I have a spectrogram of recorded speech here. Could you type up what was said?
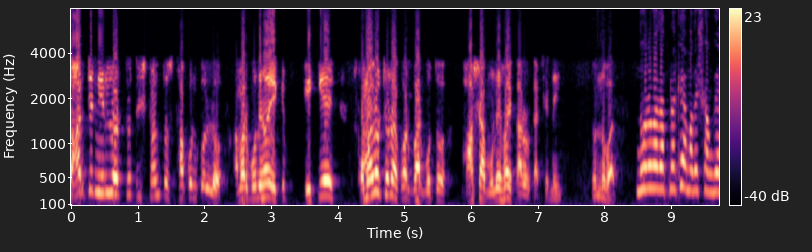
তার যে নির্লজ্জ দৃষ্টান্ত স্থাপন করল, আমার মনে হয় একে একে সমালোচনা করবার মতো ভাষা মনে হয় কারোর কাছে নেই। ধন্যবাদ। ধন্যবাদ আপনাকে আমাদের সঙ্গে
